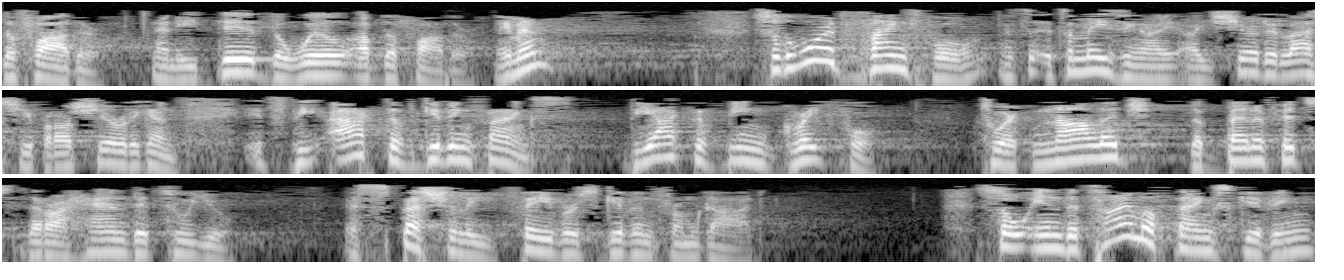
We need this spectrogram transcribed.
the Father. And He did the will of the Father. Amen? So the word thankful, it's, it's amazing. I, I shared it last year, but I'll share it again. It's the act of giving thanks, the act of being grateful to acknowledge the benefits that are handed to you, especially favors given from God. So in the time of Thanksgiving,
